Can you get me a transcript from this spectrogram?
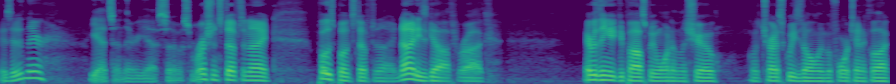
Is it in there? Yeah, it's in there. Yeah, so some Russian stuff tonight, post punk stuff tonight, '90s goth rock, everything you could possibly want on the show. We'll try to squeeze it all in before 10 o'clock.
